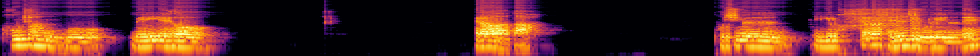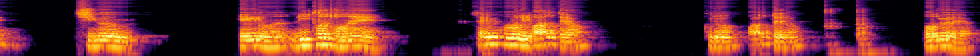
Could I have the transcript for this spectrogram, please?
function 뭐 main에서 에러가 났다. 보시면 이게 확대가 되는지 모르겠는데 지금 얘기로는 return 전에 세미콜론이 빠졌대요. 그죠? 빠졌대죠. 넣어줘야 돼요.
